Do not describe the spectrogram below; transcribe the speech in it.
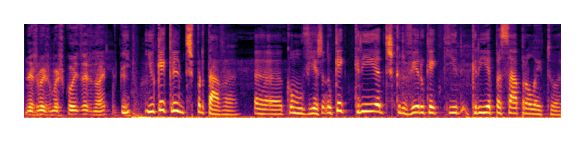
nas mesmas coisas, não é? Porque... E, e o que é que lhe despertava uh, como viajante? O que é que queria descrever? O que é que queria passar para o leitor?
